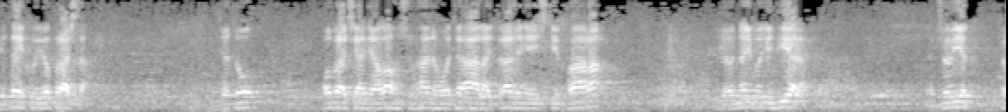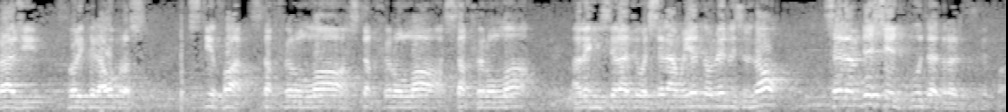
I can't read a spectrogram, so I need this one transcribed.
je taj koji oprašta. Zato obraćanje Allahu subhanahu wa ta'ala i traženje istighfara je od najboljih dijela. Da čovjek traži stvoritelja oprost. Istighfar stakfirullah stakfirullah stakfirullah alaihi salatu wa salam u jednom medlisu znao 70 puta traži istighfar.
